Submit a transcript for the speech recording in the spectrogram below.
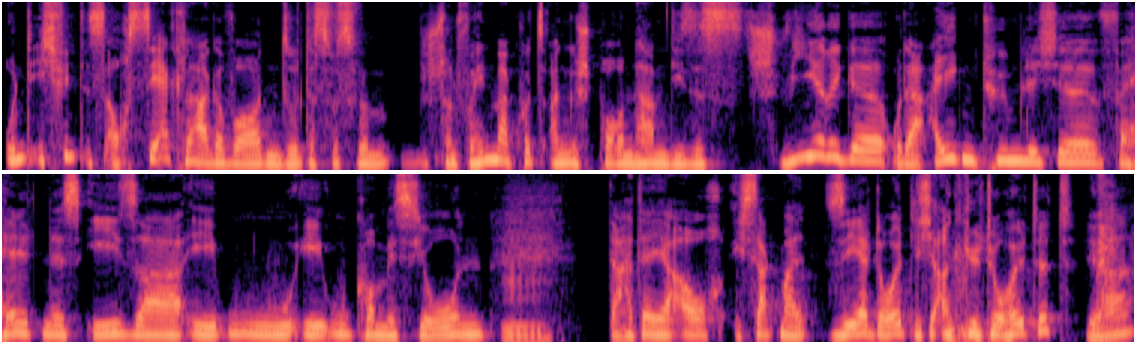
und ich finde es auch sehr klar geworden, so das, was wir schon vorhin mal kurz angesprochen haben, dieses schwierige oder eigentümliche Verhältnis ESA, EU, EU-Kommission. Mhm da hat er ja auch, ich sag mal, sehr deutlich angedeutet, ja,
